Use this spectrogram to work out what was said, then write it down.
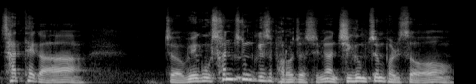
사태가 저 외국 선진국에서 벌어졌으면 지금쯤 벌써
